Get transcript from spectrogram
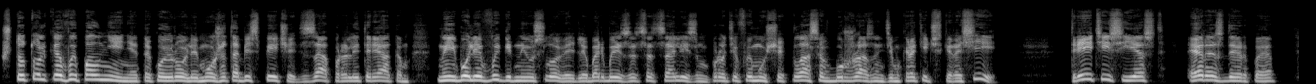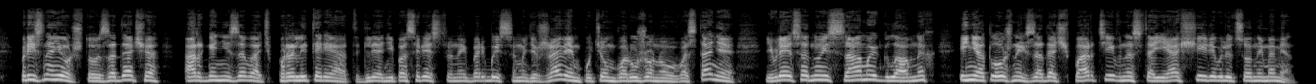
что только выполнение такой роли может обеспечить за пролетариатом наиболее выгодные условия для борьбы за социализм против имущих классов буржуазной демократической России. Третий съезд РСДРП признает, что задача организовать пролетариат для непосредственной борьбы с самодержавием путем вооруженного восстания является одной из самых главных и неотложных задач партии в настоящий революционный момент.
